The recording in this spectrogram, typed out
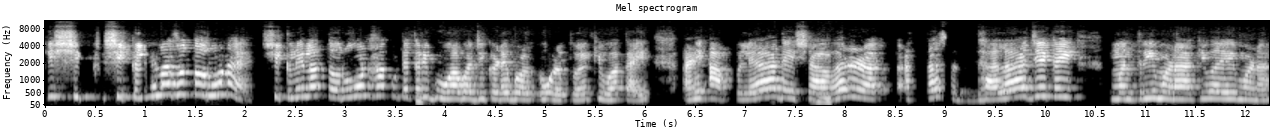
की शिक शिकलेला जो तरुण आहे शिकलेला तरुण हा कुठेतरी भुवाबाजीकडे वळतोय किंवा काही. आणि आपल्या देशावर आता सध्याला जे काही मंत्री म्हणा किंवा हे म्हणा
